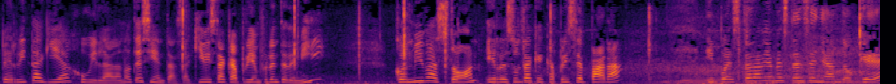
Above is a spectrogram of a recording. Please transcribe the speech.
perrita guía jubilada, no te sientas. Aquí está Capri enfrente de mí con mi bastón y resulta que Capri se para y pues todavía me está enseñando que,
